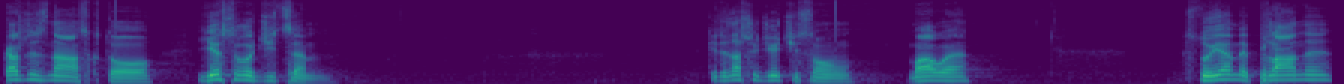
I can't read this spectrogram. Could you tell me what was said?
Każdy z nas, kto jest rodzicem, kiedy nasze dzieci są małe, snujemy plany,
